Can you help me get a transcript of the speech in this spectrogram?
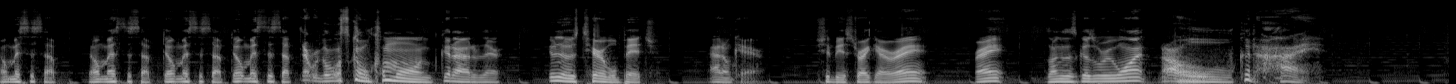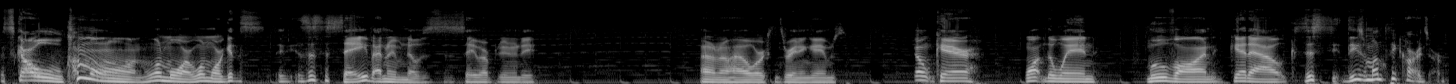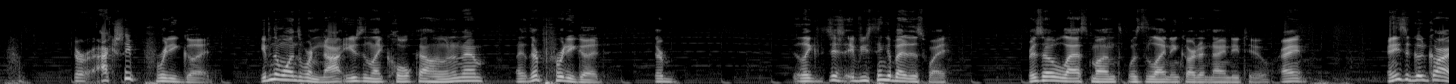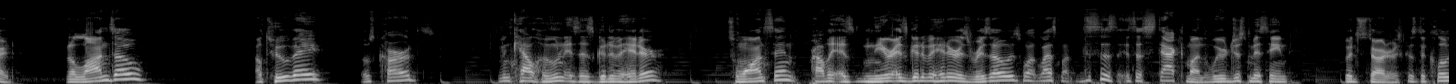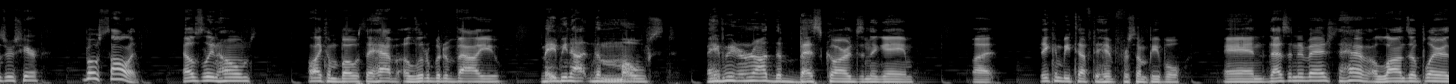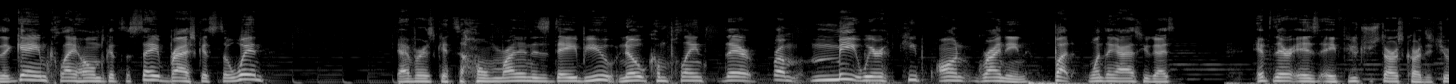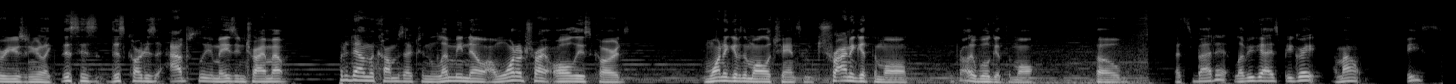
Don't mess this up. Don't mess this up. Don't mess this up. Don't mess this up. There we go. Let's go. Come on. Get out of there. Even though it was terrible pitch. I don't care. Should be a strikeout, right? Right? As long as this goes where we want. Oh, good high. Let's go. Come on. One more. One more. Get this. Is this a save? I don't even know if this is a save opportunity. I don't know how it works in training games. Don't care. Want the win. Move on. Get out. Cause this these monthly cards are they're actually pretty good. Even the ones we're not using, like Cole Calhoun and them, like they're pretty good. They're like just if you think about it this way, Rizzo last month was the Lightning card at 92, right? And he's a good card. But Alonso, Altuve, those cards, even Calhoun is as good of a hitter. Swanson, probably as near as good of a hitter as Rizzo is what last month. This is it's a stacked month. We were just missing good starters because the closers here both solid. Helsley and Holmes, I like them both. They have a little bit of value. Maybe not the most. Maybe they're not the best cards in the game, but they can be tough to hit for some people. And that's an advantage to have. Alonso player of the game. Clay Holmes gets the save. Brash gets the win. Devers gets a home run in his debut. No complaints there from me. We keep on grinding. But one thing I ask you guys, if there is a future stars card that you are using, you're like, this is this card is absolutely amazing. Try them out. Put it down in the comment section. Let me know. I want to try all these cards. I want to give them all a chance. I'm trying to get them all. I probably will get them all. So that's about it. Love you guys. Be great. I'm out. Peace.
